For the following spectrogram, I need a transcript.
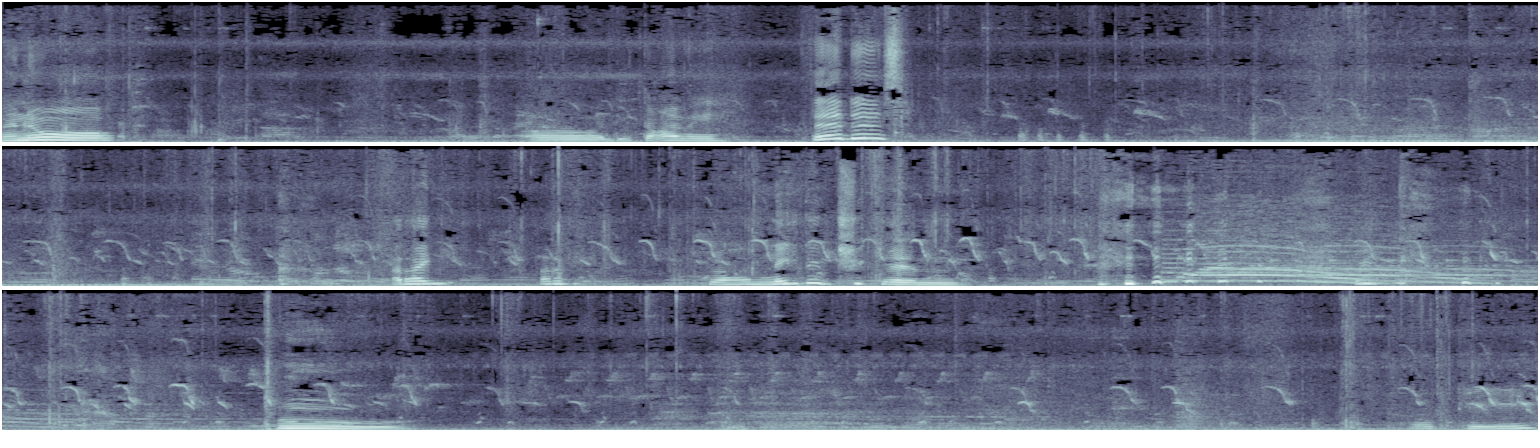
Mano. Oh, dito kami. Tadus. Aray. Aray. Uh, native chicken. Wait. Ooh. Okay.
